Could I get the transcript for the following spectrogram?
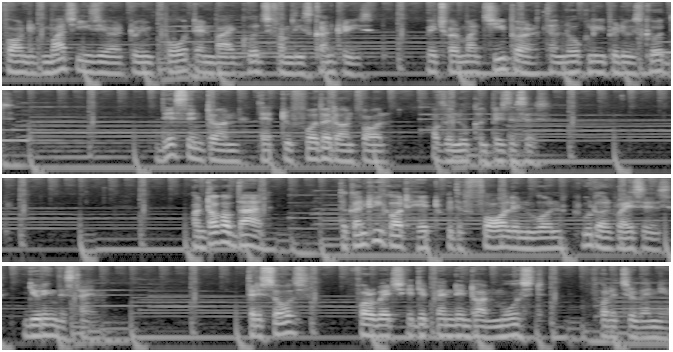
found it much easier to import and buy goods from these countries, which were much cheaper than locally produced goods. This in turn led to further downfall of the local businesses. On top of that, the country got hit with a fall in world crude oil prices during this time. The resource for which it depended on most for its revenue.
